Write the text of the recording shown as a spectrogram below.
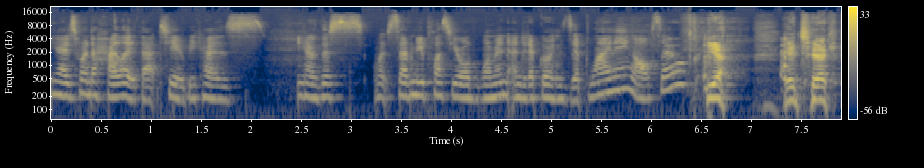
you know, I just wanted to highlight that too because, you know, this what 70 plus year old woman ended up going zip lining also. yeah, it took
